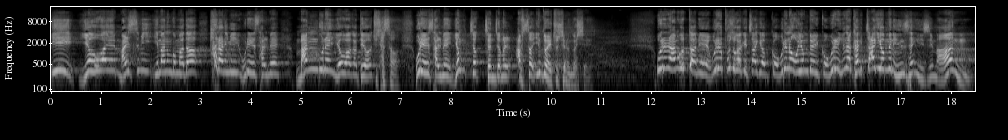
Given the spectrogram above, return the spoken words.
이 여호와의 말씀이 임하는 곳마다 하나님이 우리의 삶에 만군의 여호와가 되어 주셔서 우리의 삶의 영적 전쟁을 앞서 인도해 주시는 것이에요. 우리는 아무것도 아니에요. 우리는 부족하게 짝이 없고, 우리는 오염되어 있고, 우리는 연약하게 짝이 없는 인생이지만,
